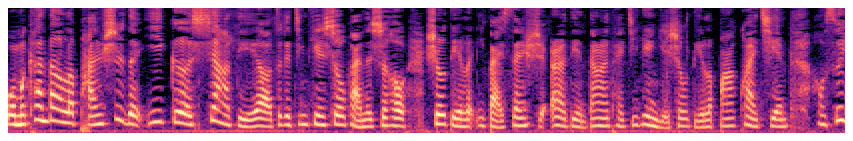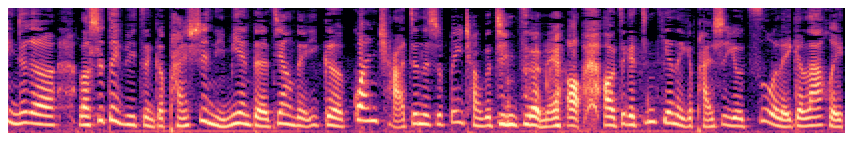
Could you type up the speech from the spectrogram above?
我们看到了盘势的一个下跌啊，这个今天收盘的时候。收跌了一百三十二点。当然，台积电也收跌了八块钱。好，所以那个老师对于整个盘市里面的这样的一个观察，真的是非常的精准呢。好，好，这个今天的一个盘市又做了一个拉回。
